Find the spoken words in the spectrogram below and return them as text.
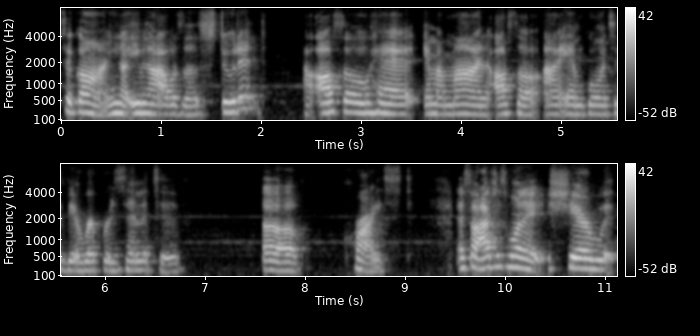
took on. You know, even though I was a student, I also had in my mind, also, I am going to be a representative of Christ. And so I just want to share with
